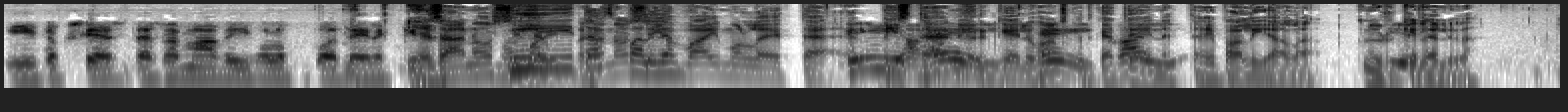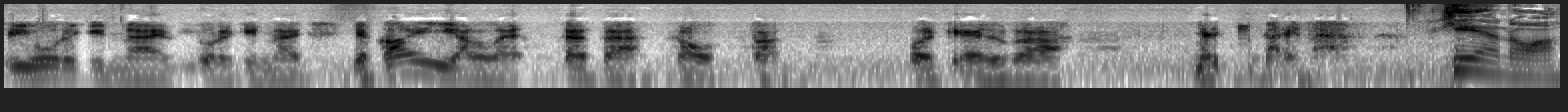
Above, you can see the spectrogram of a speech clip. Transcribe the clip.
Kiitoksia sitä samaa viikonloppua teillekin. Ja sano, Kiitos sille, sano paljon. sille vaimolle, että pistää hei, nyrkkeilyhanskat hei, käteen, Kai. että ei paljaalla nyrkillä lyö. Juurikin näin, juurikin näin. Ja Kaijalle tätä kautta oikein hyvää merkkipäivää. Hienoa.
